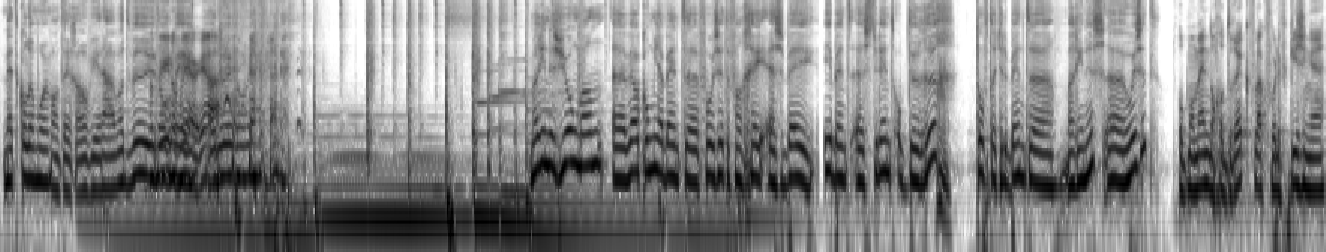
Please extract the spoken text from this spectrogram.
met Colin Mooijman tegenover je. Nou, wat wil je, Wat nog, wil je nog meer? meer? Ja. Wat wil je nog meer? Marines Jongman, eh, welkom. Jij bent eh, voorzitter van GSB. Je bent eh, student op de rug. Tof dat je er bent, eh Marines. Eh, hoe is het? op het moment nog wat druk, vlak voor de verkiezingen.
